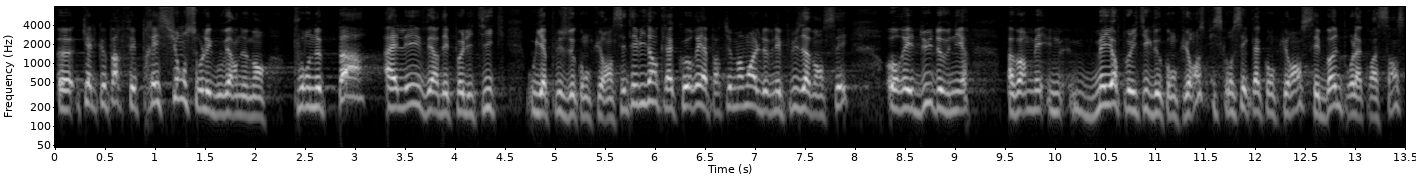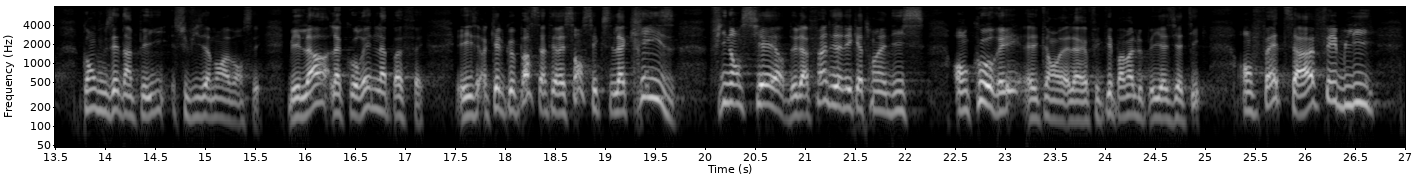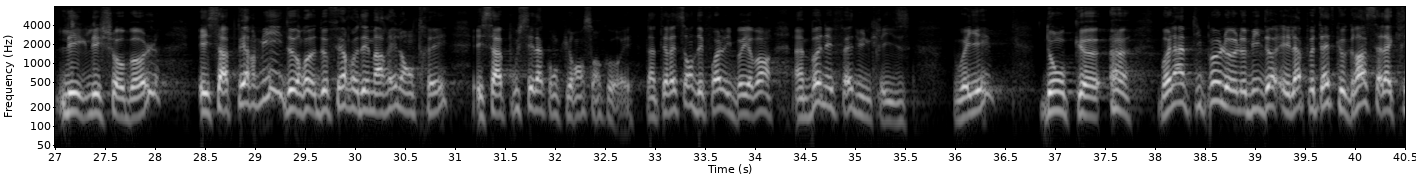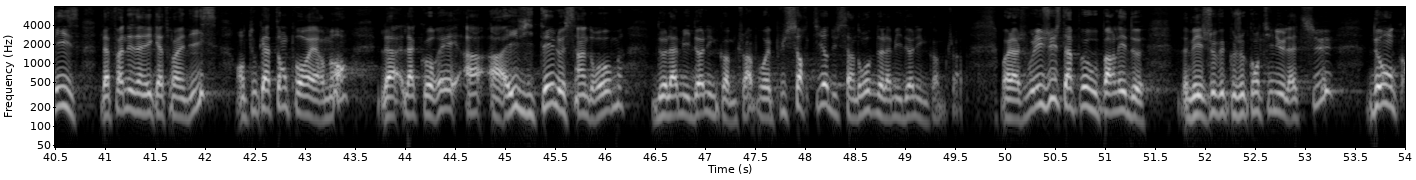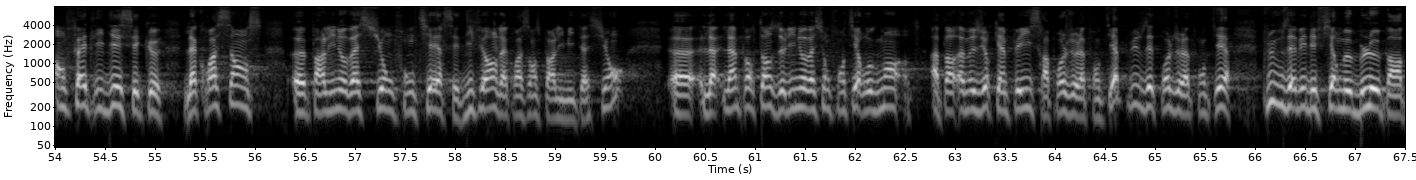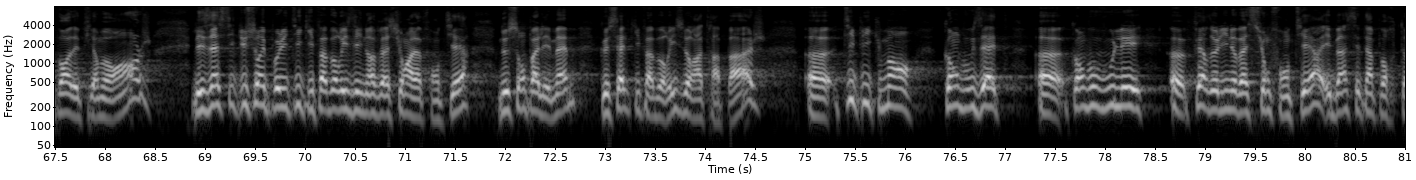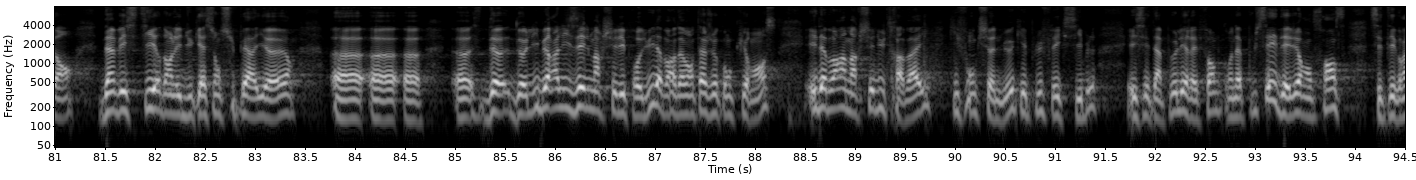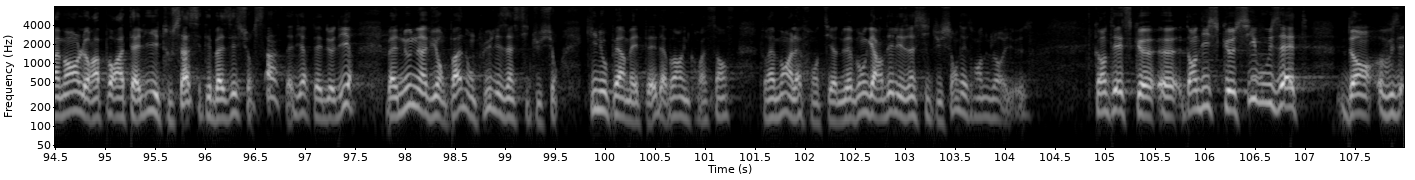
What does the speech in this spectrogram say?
euh, quelque part fait pression sur les gouvernements pour ne pas aller vers des politiques où il y a plus de concurrence. C'est évident que la Corée, à partir du moment où elle devenait plus avancée, aurait dû devenir avoir une meilleure politique de concurrence, puisqu'on sait que la concurrence, c'est bonne pour la croissance quand vous êtes un pays suffisamment avancé. Mais là, la Corée ne l'a pas fait. Et quelque part, c'est intéressant, c'est que la crise financière de la fin des années 90 en Corée, elle, a affecté pas mal de pays asiatiques, en fait, ça a affaibli les, les showballs, et ça a permis de, faire redémarrer l'entrée et ça a poussé la concurrence en Corée. C'est intéressant, des fois, il peut y avoir un bon effet d'une crise. Vous voyez? Donc euh, voilà un petit peu le, middle. Et là, peut-être que grâce à la crise de la fin des années 90, en tout cas temporairement, la, Corée a, évité le syndrome de la middle income trap, aurait pu sortir du syndrome de la middle income trap. Voilà, je voulais juste un peu vous parler de, mais je veux que je continue là-dessus. Donc, en fait, l'idée, c'est que la croissance euh, par l'innovation frontière, c'est différent de la croissance par l'imitation. Euh, l'importance de l'innovation frontière augmente à, mesure qu'un pays se rapproche de la frontière. Plus vous êtes proche de la frontière, plus vous avez des firmes bleues par rapport à des firmes oranges. Les institutions et politiques qui favorisent l'innovation à la frontière ne sont pas les mêmes que celles qui favorisent le rattrapage. Euh, typiquement, quand vous, euh, voulez faire de l'innovation frontière, eh ben, c'est important d'investir dans l'éducation supérieure, euh, de, libéraliser le marché des produits, d'avoir davantage de concurrence et d'avoir un marché du travail qui fonctionne mieux, qui est plus flexible. Et c'est un peu les réformes qu'on a poussées. D'ailleurs, en France, c'était vraiment le rapport Attali et tout ça, c'était basé sur ça, c'est-à-dire de dire, ben, nous n'avions pas non plus les institutions qui nous permettaient d'avoir une croissance vraiment à la frontière. Nous avons gardé les institutions des Trente Glorieuses. Quand est-ce que, euh, tandis que si vous êtes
